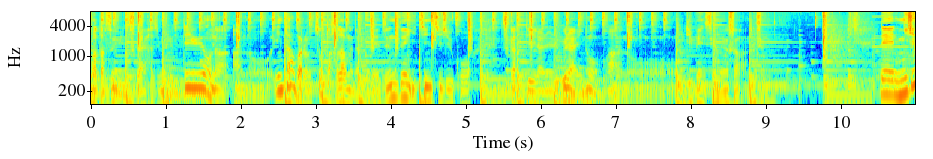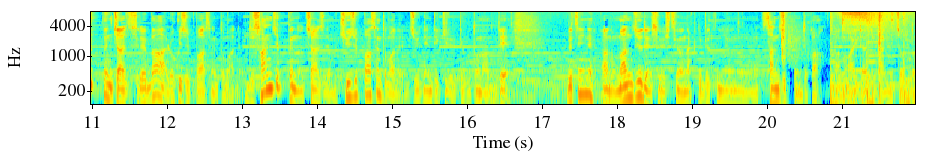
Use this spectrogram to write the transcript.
またすぐに使い始めるっていうようなあのインターバルをちょっと挟むだけで全然一日中こう使っていられるぐらいのあの利便性の良さなんですよ。で20分チャージすれば60%までで30分のチャージでも90%まで充電できるってことなんで別にねあの満充電する必要はなくて別にあの30分とかあの空いた時間にちょっと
